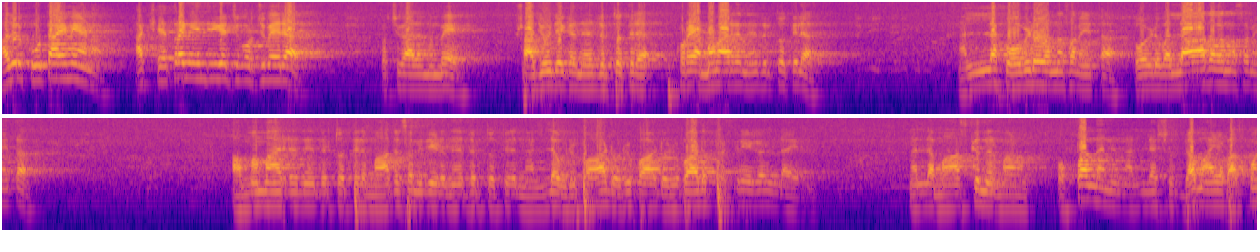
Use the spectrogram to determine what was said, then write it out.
അതൊരു കൂട്ടായ്മയാണ്. ആ ക്ഷേത്രം കേന്ദ്രീകരിച്ച് കുറച്ചു പേര് കുറച്ചു കാലം മുമ്പേ ഷാജുവിന്റെയൊക്കെ നേതൃത്വത്തിൽ കുറേ അമ്മമാരുടെ നേതൃത്വത്തിൽ നല്ല കോവിഡ് വന്ന സമയത്ത് കോവിഡ് വല്ലാതെ വന്ന സമയത്ത്. അമ്മമാരുടെ നേതൃത്വത്തിൽ മാതൃസമിതിയുടെ നേതൃത്വത്തിൽ നല്ല ഒരുപാട് ഒരുപാട് ഒരുപാട് പ്രക്രിയകൾ ഉണ്ടായിരുന്നു. നല്ല മാസ്ക് നിർമ്മാണം ഒപ്പം തന്നെ നല്ല ശുദ്ധമായ ഭസ്മ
